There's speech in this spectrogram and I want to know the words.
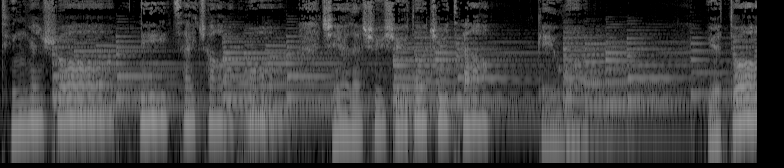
听人说你在找我，写了许许多纸条给我。越多，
